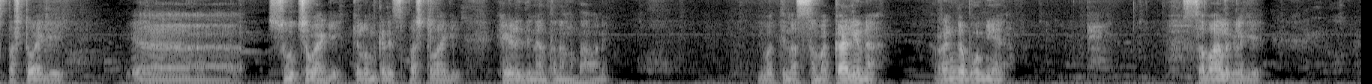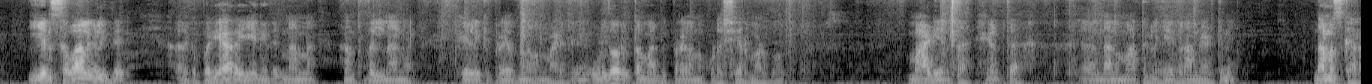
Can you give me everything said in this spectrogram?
ಸ್ಪಷ್ಟವಾಗಿ ಸೂಚ್ಯವಾಗಿ ಕೆಲವೊಂದು ಕಡೆ ಸ್ಪಷ್ಟವಾಗಿ ಹೇಳಿದ್ದೀನಿ ಅಂತ ನನ್ನ ಭಾವನೆ. ಇವತ್ತಿನ ಸಮಕಾಲೀನ ರಂಗಭೂಮಿಯ ಸವಾಲುಗಳಿಗೆ ಏನು ಸವಾಲುಗಳಿದೆ, ಅದಕ್ಕೆ ಪರಿಹಾರ ಏನಿದೆ ನನ್ನ ಹಂತದಲ್ಲಿ ನಾನು ಹೇಳಲಿಕ್ಕೆ ಪ್ರಯತ್ನವನ್ನು ಮಾಡಿದೆ. ಉಳಿದವರು ತಮ್ಮ ಅಭಿಪ್ರಾಯವನ್ನು ಕೂಡ ಶೇರ್ ಮಾಡ್ಬೋದು. ಮಾಡಿ ಅಂತ ಹೇಳ್ತಾ ನನ್ನ ಮಾತುಗಳಿಗೆ ವಿರಾಮ ನೀಡ್ತೀನಿ. ನಮಸ್ಕಾರ.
